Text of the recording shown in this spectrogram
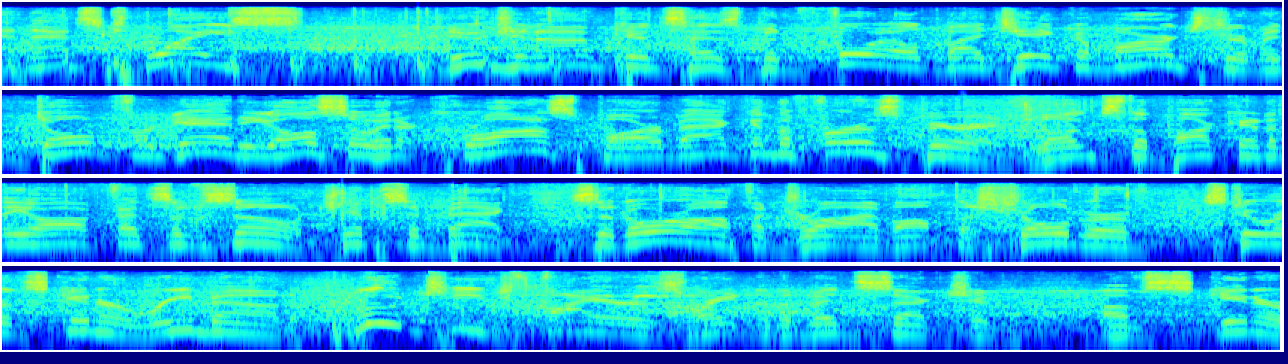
And twice Nugent Hopkins has been foiled by Jacob Markstrom. And don't forget, he also hit a crossbar back in the first period. Lugs the puck into the offensive zone. Chips it back. Zadorov a drive off the shoulder of Stuart Skinner. Rebound. Lucic fires right into the midsection of Skinner.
